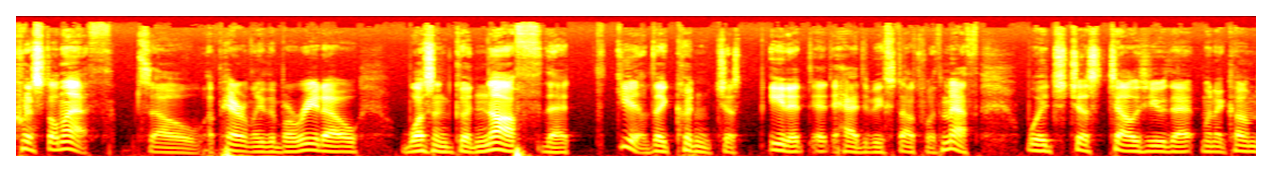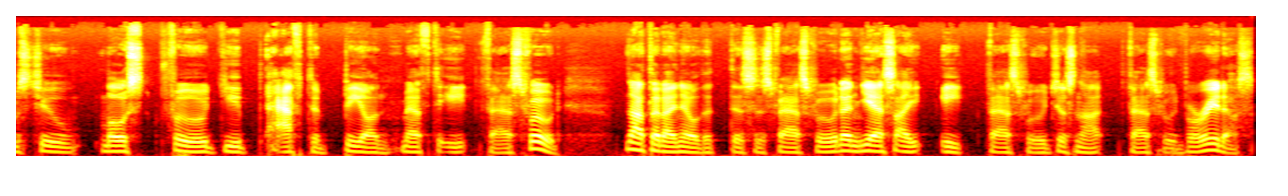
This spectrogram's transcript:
crystal meth. So apparently, the burrito wasn't good enough that you know, they couldn't just eat it. It had to be stuffed with meth, which just tells you that when it comes to most food, you have to be on meth to eat fast food. Not that I know that this is fast food, and yes, I eat fast food, just not fast food burritos.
